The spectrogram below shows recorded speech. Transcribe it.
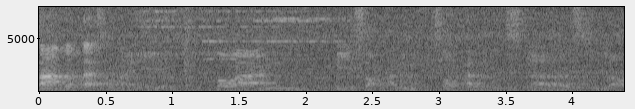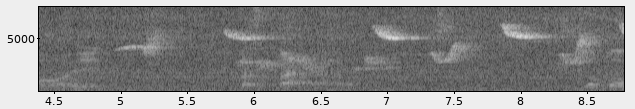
สร้างตั้งแต่สมัยประมาณปี 2000 2488นะครับแล้วก็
